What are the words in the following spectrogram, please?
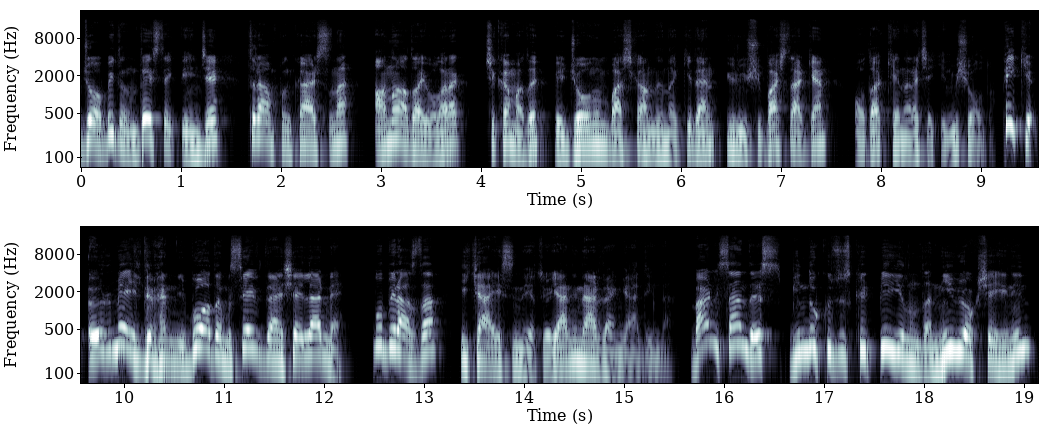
Joe Biden'ı destekleyince Trump'ın karşısına ana aday olarak çıkamadı ve Joe'nun başkanlığına giden yürüyüşü başlarken o da kenara çekilmiş oldu. Peki örme eldivenli bu adamı sevdiren şeyler ne? Bu biraz da hikayesinde yatıyor yani nereden geldiğinden. Bernie Sanders 1941 yılında New York şehrinin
